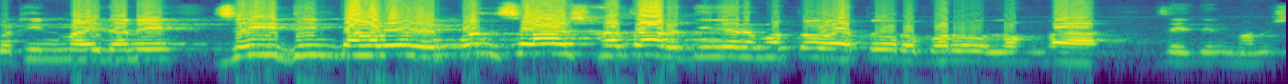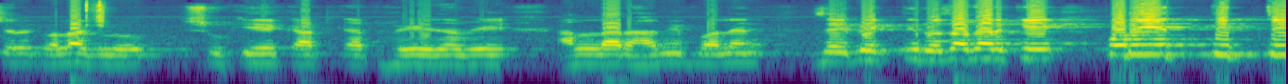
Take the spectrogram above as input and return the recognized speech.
কঠিন ময়দানে যেই দিনটা হবে পঞ্চাশ হাজার দিনের মতো এত বড় লম্বা যেই দিন মানুষের গলাগুলো শুকিয়ে কাট কাট হয়ে যাবে। আল্লাহর হাবিব বলেন যে ব্যক্তি রোজাদারকে পরিতৃপ্তি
